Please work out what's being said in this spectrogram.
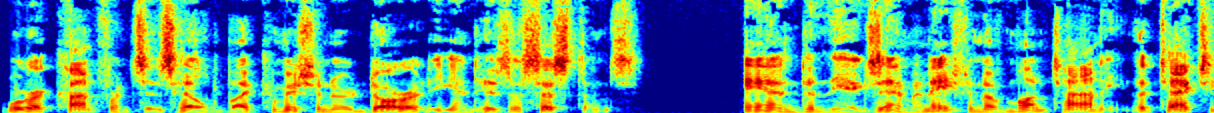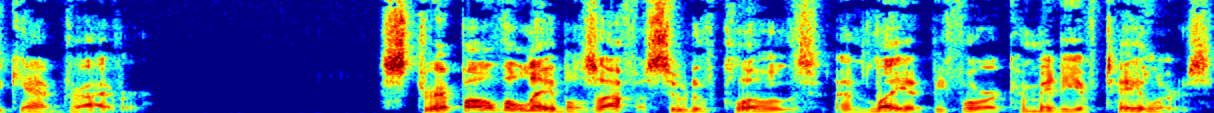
where a conference is held by Commissioner Dougherty and his assistants, and in the examination of Montani, the taxicab driver. Strip all the labels off a suit of clothes and lay it before a committee of tailors.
